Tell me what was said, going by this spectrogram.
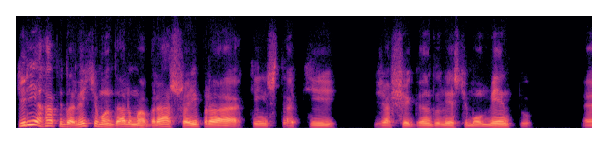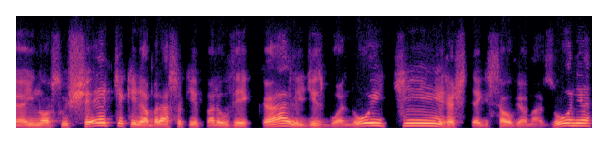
Queria rapidamente mandar um abraço aí para quem está aqui já chegando neste momento uh, em nosso chat, aquele abraço aqui para o VK, ele diz boa noite, hashtag salve Amazônia,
